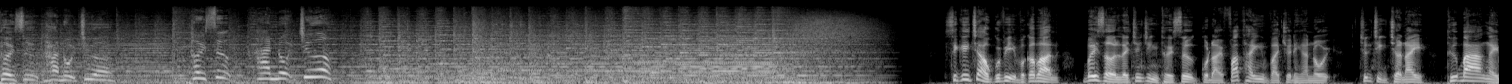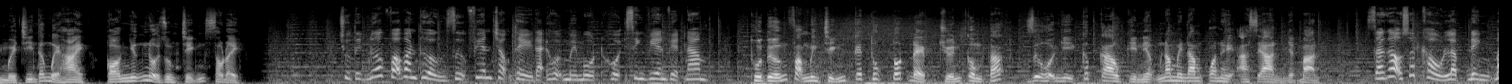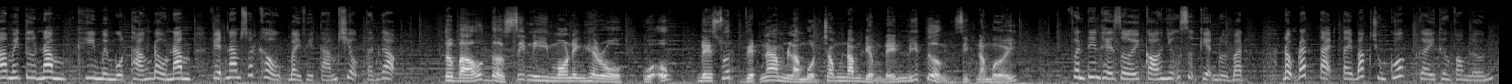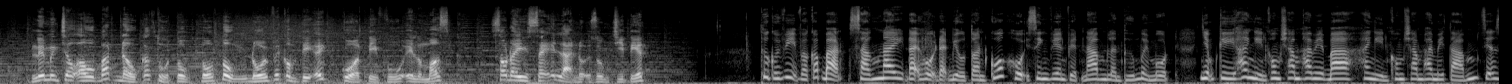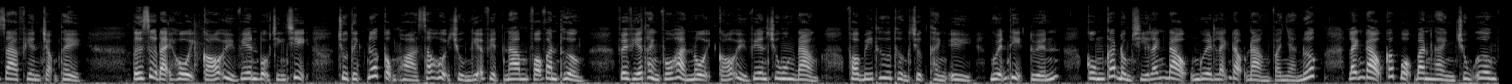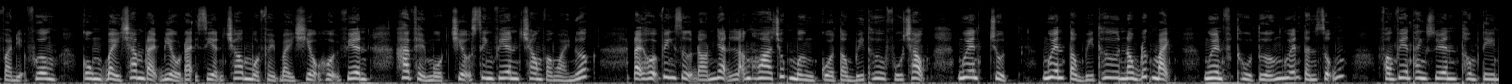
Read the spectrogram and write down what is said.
Thời sự Hà Nội trưa. Thời sự Hà Nội trưa. Xin kính chào quý vị và các bạn. Bây giờ là chương trình thời sự của Đài Phát thanh và Truyền hình Hà Nội. Chương trình trưa nay, thứ ba ngày 19 tháng 12 có những nội dung chính sau đây. Chủ tịch nước Võ Văn Thưởng dự phiên trọng thể Đại hội 11 Hội Sinh viên Việt Nam. Thủ tướng Phạm Minh Chính kết thúc tốt đẹp chuyến công tác dự hội nghị cấp cao kỷ niệm 50 năm quan hệ ASEAN-Nhật Bản. Giá gạo xuất khẩu lập đỉnh 34 năm khi 11 tháng đầu năm Việt Nam xuất khẩu 7,8 triệu tấn gạo. Tờ báo The Sydney Morning Herald của Úc đề xuất Việt Nam là một trong năm điểm đến lý tưởng dịp năm mới. Phần tin thế giới có những sự kiện nổi bật. Động đất tại Tây Bắc Trung Quốc gây thương vong lớn. Liên minh châu Âu bắt đầu các thủ tục tố tụng đối với công ty X của tỷ phú Elon Musk. Sau đây sẽ là nội dung chi tiết. Thưa quý vị và các bạn, sáng nay Đại hội đại biểu toàn quốc Hội Sinh viên Việt Nam lần thứ 11, nhiệm kỳ 2023-2028 diễn ra phiên trọng thể. Tới dự đại hội có Ủy viên Bộ Chính trị, Chủ tịch nước Cộng hòa xã hội chủ nghĩa Việt Nam Võ Văn Thưởng. Về phía thành phố Hà Nội có Ủy viên Trung ương Đảng, Phó Bí thư Thường trực Thành ủy Nguyễn Thị Tuyến cùng các đồng chí lãnh đạo nguyên lãnh đạo Đảng và Nhà nước, lãnh đạo các bộ ban ngành trung ương và địa phương cùng 700 đại biểu đại diện cho 1,7 triệu hội viên, 2,1 triệu sinh viên trong và ngoài nước. Đại hội vinh dự đón nhận lãng hoa chúc mừng của Tổng Bí thư Phú Trọng, nguyên chủ nguyên Tổng Bí thư Nông Đức Mạnh, nguyên Thủ tướng Nguyễn Tấn Dũng. Phóng viên Thanh Duyên thông tin.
